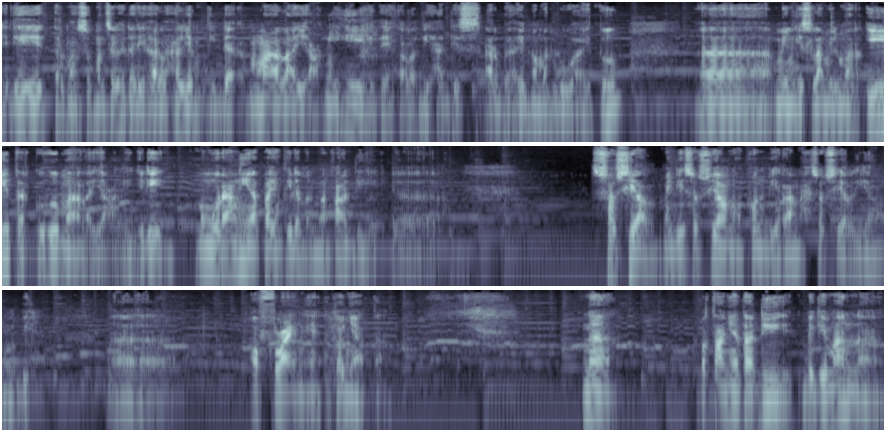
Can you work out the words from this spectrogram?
Jadi termasuk mencegah dari hal-hal yang tidak malayanihi gitu ya. Kalau di hadis Arba'in nomor 2 itu uh, min islamil mar'i tarkuhu ma Jadi mengurangi apa yang tidak bermanfaat di uh, sosial, media sosial maupun di ranah sosial yang lebih uh, offline ya atau nyata. Nah, pertanyaan tadi bagaimana?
